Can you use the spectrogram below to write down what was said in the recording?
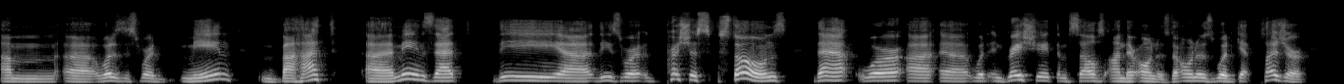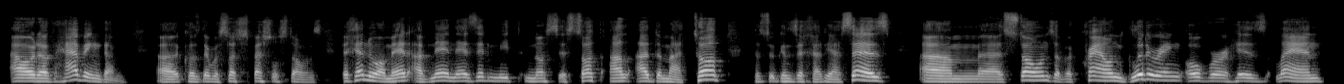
um uh, what does this word mean? Bahat uh, means that the uh, these were precious stones that were uh, uh, would ingratiate themselves on their owners. The owners would get pleasure out of having them because uh, there were such special stones. Pasuk in Zechariah says, um, uh, stones of a crown glittering over his land.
